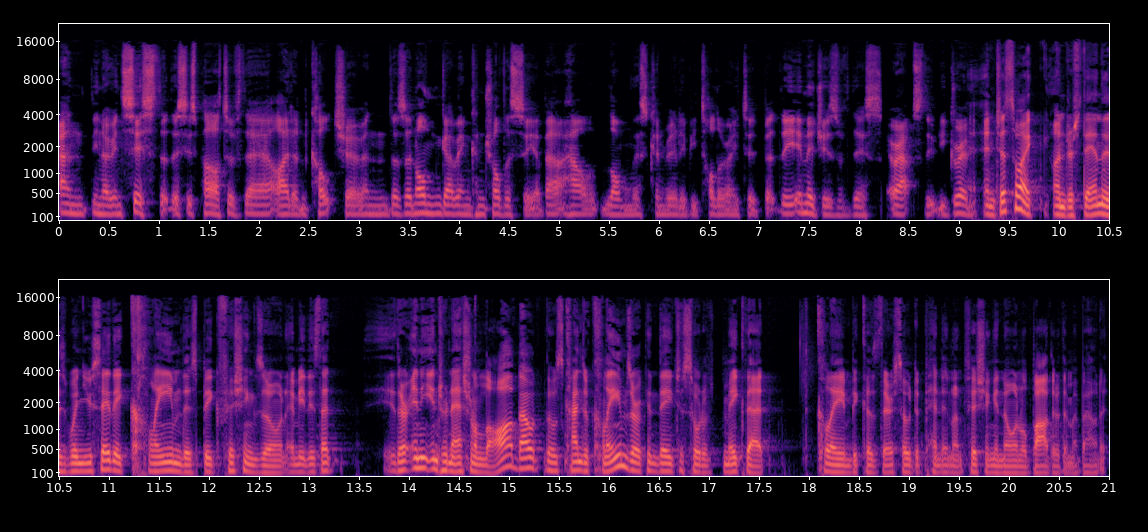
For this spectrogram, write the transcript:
and you know insist that this is part of their island culture and there's an ongoing controversy about how long this can really be tolerated but the images of this are absolutely grim and just so i understand this when you say they claim this big fishing zone i mean is that is there any international law about those kinds of claims, or can they just sort of make that claim because they're so dependent on fishing and no one will bother them about it?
